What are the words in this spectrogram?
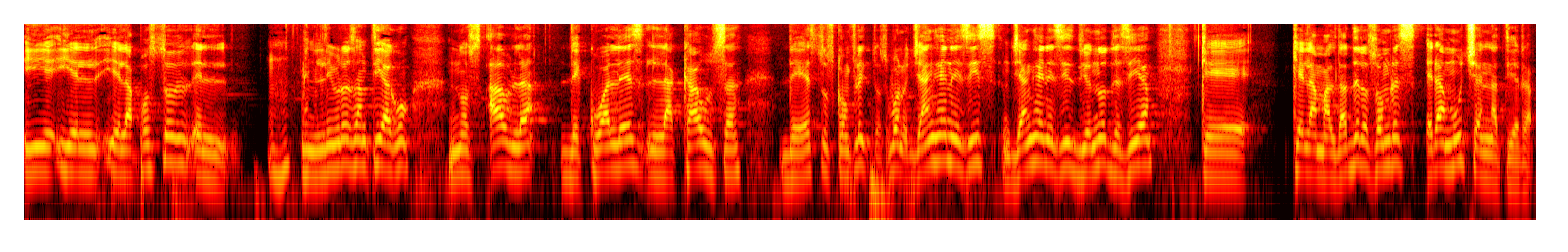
Y, y el, y el apóstol, el, en el libro de Santiago, nos habla de cuál es la causa de estos conflictos. Bueno, ya en Génesis, ya en Génesis Dios nos decía que, que la maldad de los hombres era mucha en la tierra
